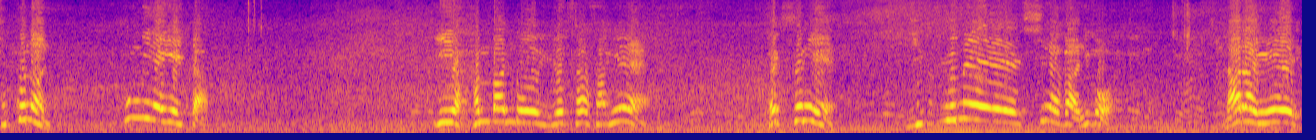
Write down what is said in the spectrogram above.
주권은 국민에게 있다. 이 한반도 역사상에 백성이 임금의 신하가 아니고 나라의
